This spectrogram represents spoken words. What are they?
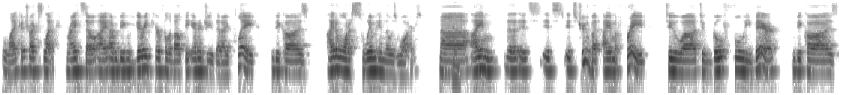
like attracts like, right? So I, I'm being very careful about the energy that I play because I don't want to swim in those waters. Uh, yeah. I am. Uh, it's it's it's true, but I am afraid to uh, to go fully there because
